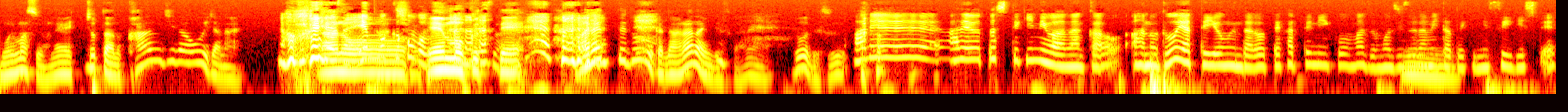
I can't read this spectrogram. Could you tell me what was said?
思いますよね。ちょっとあの、漢字が多いじゃない。あのー演目ほぼ。演目って。あれってどうにかならないんですかね？どうです？あれ、あれ私的にはなんか、あの、どうやって読むんだろうって勝手にこう、まず文字面見たときに推理して、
